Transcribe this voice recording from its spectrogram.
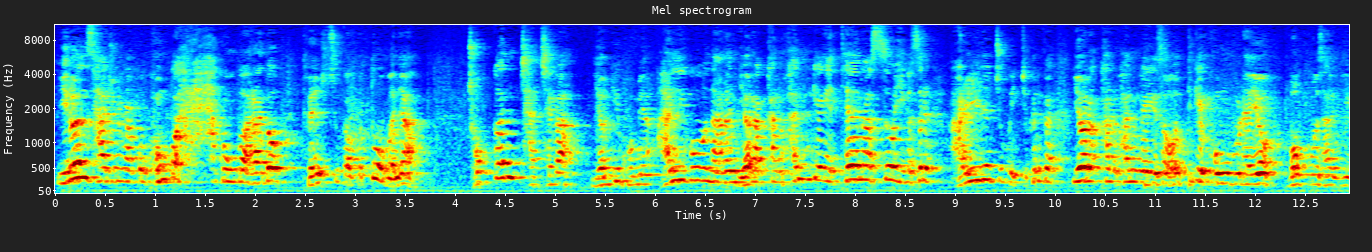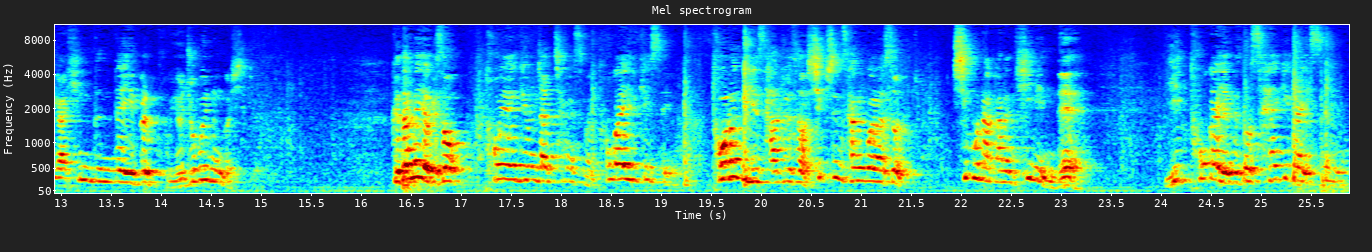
이런 사주를 갖고 공부하라 공부하라도 될 수가 없고 또 뭐냐 조건 자체가 여기 보면 아이고 나는 열악한 환경에 태어났어 이것을 알려주고 있죠. 그러니까 열악한 환경에서 어떻게 공부를 해요? 먹고 살기가 힘든데 이걸 보여주고 있는 것이죠. 그 다음에 여기서 토의 기운 자체가 있으면 토가 이렇게 있어요. 토는 이 사주에서 식신상관에서 치고 나가는 힘인데 이 토가 여기도 세 개가 있어요.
